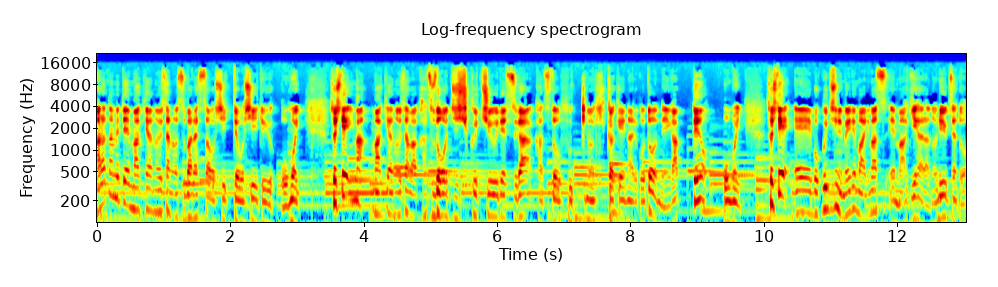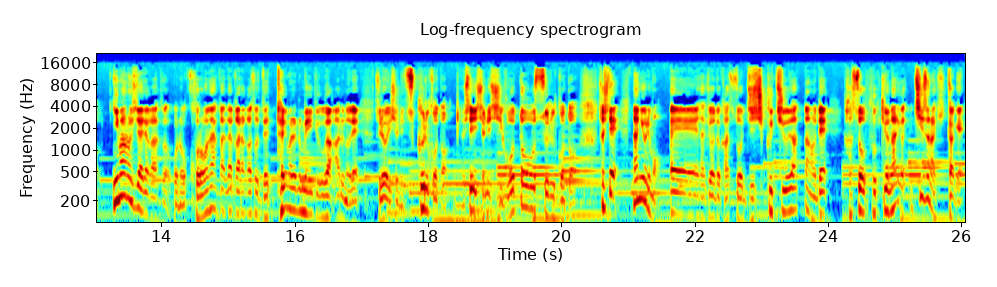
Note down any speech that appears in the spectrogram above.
改めて牧原のりさんの素晴らしさを知ってほしいという思い。そして今牧原のりさんは活動自粛中ですが活動復帰のきっかけになることを願っての思い。そして、えー、僕自身の目でもあります、えー、牧原紀之さんと今の時代だからこそこのコロナ禍だからこそ絶対生まれる名曲があるのでそれを一緒に作ることそして一緒に仕事をすること。そして何よりも、えー、先ほど活動自粛中だったので活動復帰の何か小さなきっかけ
